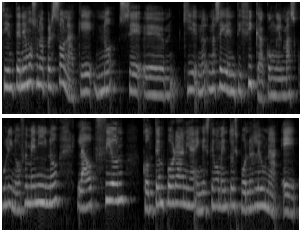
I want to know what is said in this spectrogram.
Si tenemos una persona que no se, eh, no, se identifica con el masculino o femenino, la opción contemporánea en este momento es ponerle una E,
